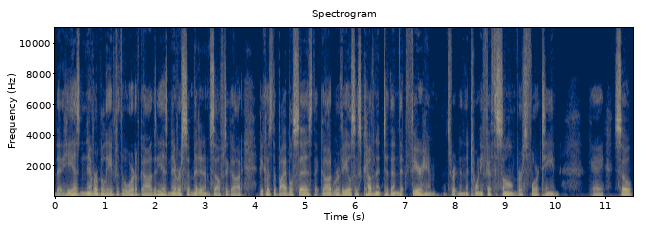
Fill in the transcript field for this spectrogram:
that he has never believed the Word of God, that he has never submitted himself to God, because the Bible says that God reveals his covenant to them that fear him. That's written in the 25th Psalm, verse 14. Okay, so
